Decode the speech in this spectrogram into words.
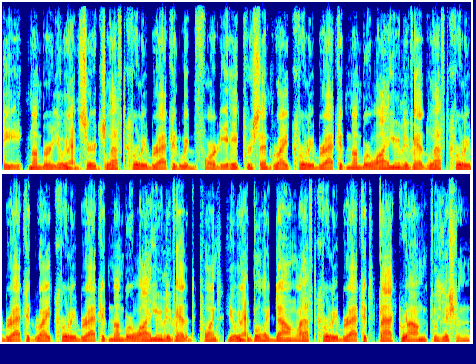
d number unit search left curly bracket with 48% right curly bracket number Y unit head left curly bracket right curly bracket number Y unit head point unit bullet down left curly bracket background position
